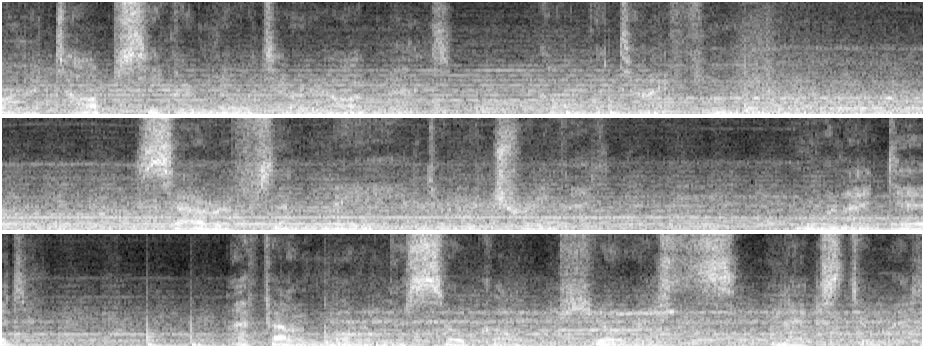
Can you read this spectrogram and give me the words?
on a top-secret military augment called the Typhoon. Sarif sent me to retrieve it, and when I did, I found one of the so-called purists next to it,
